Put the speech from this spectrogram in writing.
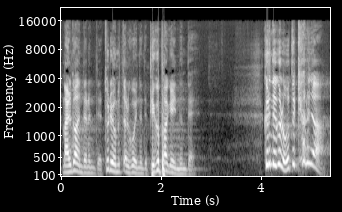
말도 안 되는데, 두려움을 떨고 있는데, 비겁하게 있는데. 그런데 그걸 어떻게 하느냐?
